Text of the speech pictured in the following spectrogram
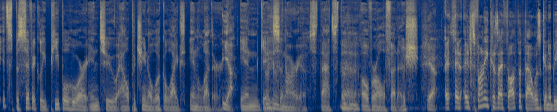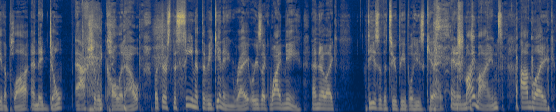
It's specifically people who are into Al Pacino lookalikes in leather. Yeah. In gay mm-hmm. scenarios. That's the mm-hmm. overall fetish. yeah. And it's funny because I thought that that was going to be the plot, and they don't actually call it out. But there's the scene at the beginning, right, where he's like, "Why me?" And they're like. These are the two people he's killed. And in my mind, I'm like,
